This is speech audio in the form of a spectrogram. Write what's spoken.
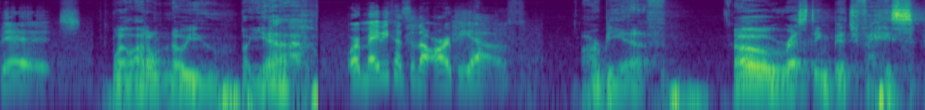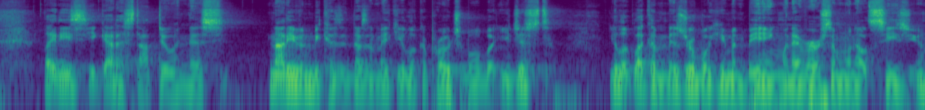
bitch? Well, I don't know you, but yeah. Or maybe because of the RBF. RBF. Oh, resting bitch face. Ladies, you gotta stop doing this. Not even because it doesn't make you look approachable, but you just. You look like a miserable human being whenever someone else sees you.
